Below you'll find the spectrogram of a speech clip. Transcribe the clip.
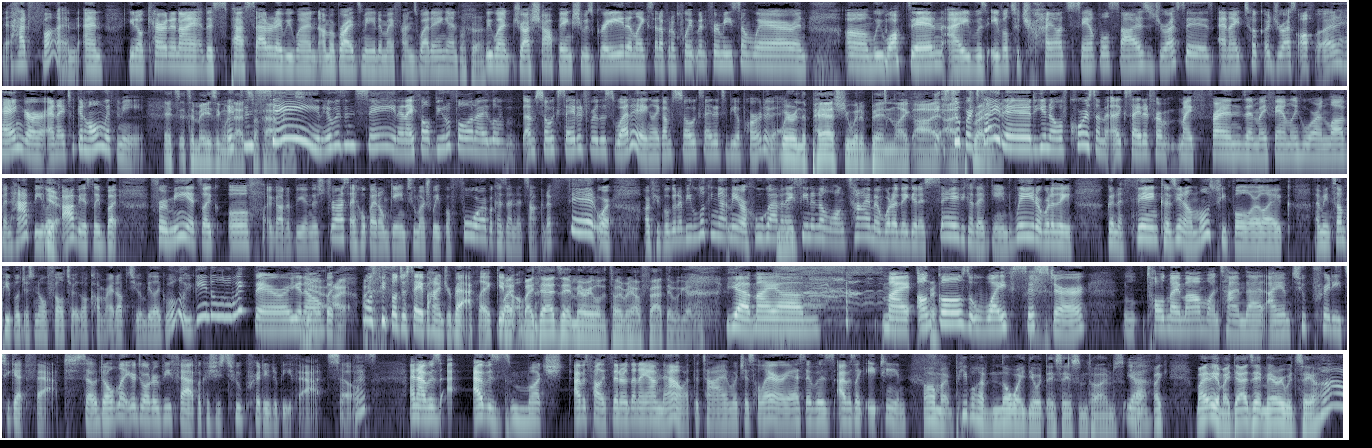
had fun. And, you know, Karen and I, this past Saturday, we went, I'm a bridesmaid in my friend's wedding, and Okay. we went dress shopping. She was great and like set up an appointment for me somewhere. And Um, we walked in. I was able to try on sample size dresses, and I took a dress off a hanger and I took it home with me. It's it's amazing when It's that stuff happens. insane. It was insane, and I felt beautiful, and I love. I'm so excited for this wedding. Like I'm so excited to be a part of it. Where in the past you would have been like, I, I'm super dreading it. excited. You know, of course, I'm excited for my friends and my family who are in love and happy. Like Yeah. obviously, but for me, it's like, oh, I got to be in this dress. I hope I don't gain too much weight before because then it's not to fit. Or are people to be looking at me? Or who haven't Mm-hmm. I seen in a long time? And what are they to say because I've gained weight? Or what are they to think? Because you know, most people are like, I mean, some people just no filter. They'll come right up to you and be like, oh, you gained a little weight there. Or, you know, Yeah, but I- most people just say it behind your back, like you my, know. my dad's aunt Mary loved to tell everybody how fat they were getting. Yeah, my um my uncle's wife's sister told my mom one time that I am too pretty to get fat. So don't let your daughter be fat because she's too pretty to be fat. So That's- and I was I was much I was probably thinner than I am now at the time, which is hilarious. It was I was like 18. Oh my! People have no idea what they say sometimes. Yeah. Uh, like my yeah, my dad's aunt Mary would say, "Oh,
